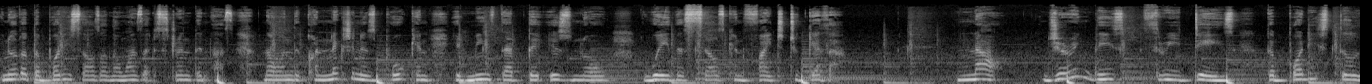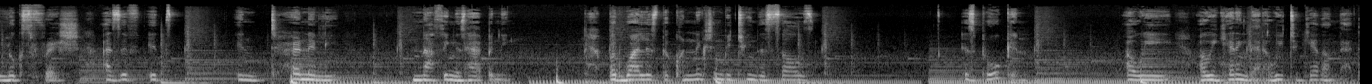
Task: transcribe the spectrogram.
You know that the body cells are the ones that strengthen us. Now, when the connection is broken, it means that there is no way the cells can fight together. Now, during these three days, the body still looks fresh as if it's internally nothing is happening. But while it's the connection between the cells is broken. Are we are we getting that? Are we together on that?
